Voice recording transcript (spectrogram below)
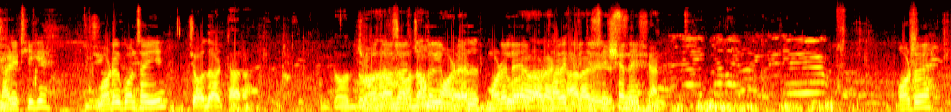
गाड़ी ठीक है? मॉडल कौन सा ये? चौदह अठारह। दो दो चौदह हज़ार चौदह मॉडल मॉडल है और अठारह की रजिस्ट्रेशन है। ऑटो है?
